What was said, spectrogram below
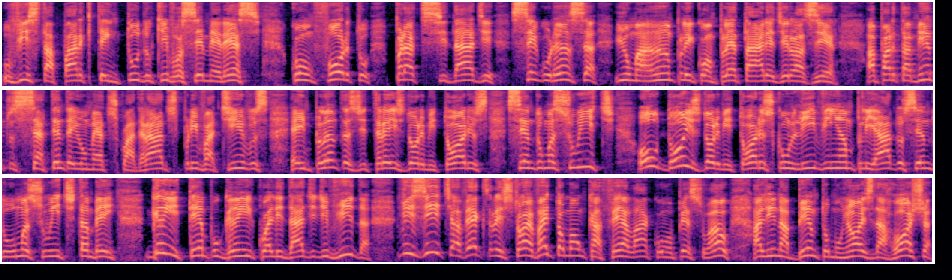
o Vista Park tem tudo o que você merece. Conforto conforto, praticidade, segurança e uma ampla e completa área de lazer. Apartamentos 71 metros quadrados, privativos, em plantas de três dormitórios, sendo uma suíte, ou dois dormitórios com living ampliado, sendo uma suíte também. Ganhe tempo, ganhe qualidade de vida. Visite a Vextra Store, vai tomar um café lá com o pessoal, ali na Bento Munhoz da Rocha,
